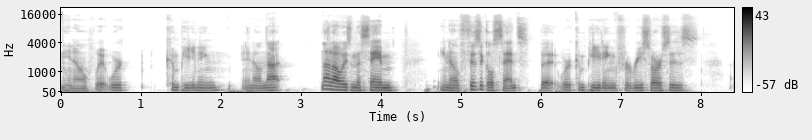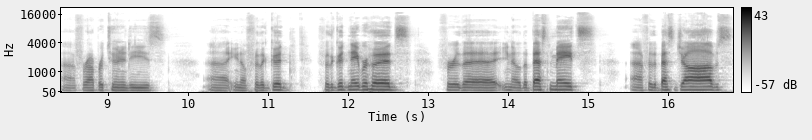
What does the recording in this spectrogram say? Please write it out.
you know, we- we're competing. You know, not not always in the same, you know, physical sense, but we're competing for resources, uh, for opportunities, uh, you know, for the good for the good neighborhoods, for the you know the best mates, uh, for the best jobs,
